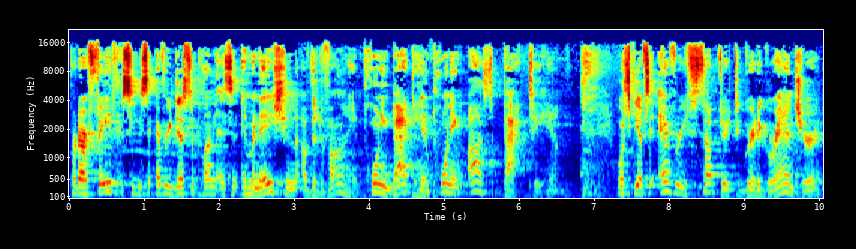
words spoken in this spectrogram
but our faith sees every discipline as an emanation of the divine, pointing back to Him, pointing us back to Him which gives every subject greater grandeur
